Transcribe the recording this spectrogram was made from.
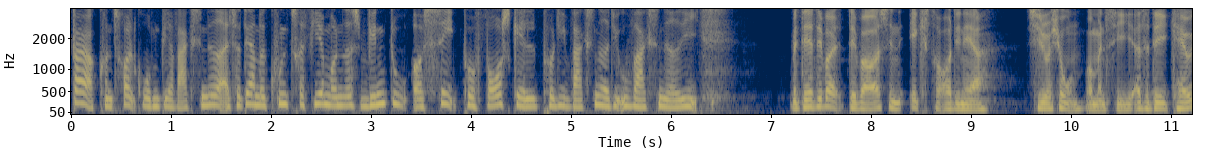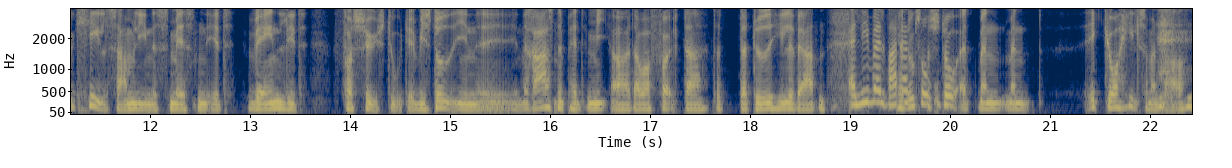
før kontrolgruppen bliver vaccineret, altså dermed kun 3-4 måneders vindue at se på forskel på de vaccinerede og de uvaccinerede i. Men det her, det var, det var også en ekstraordinær situation, må man sige. Altså det kan jo ikke helt sammenlignes med sådan et vanligt forsøgsstudie. Vi stod i en, øh, en rasende pandemi, og der var folk, der, der, der døde i hele verden. Alligevel var kan der du ikke to. forstå, at man, man ikke gjorde helt, som man varede?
